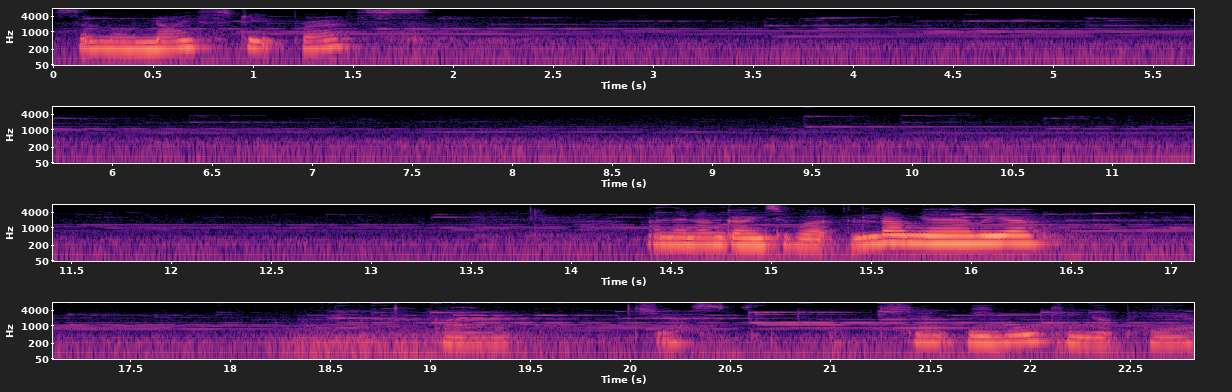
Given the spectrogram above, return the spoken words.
Some more nice deep breaths. And then I'm going to work the lung area. Um, just gently walking up here.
